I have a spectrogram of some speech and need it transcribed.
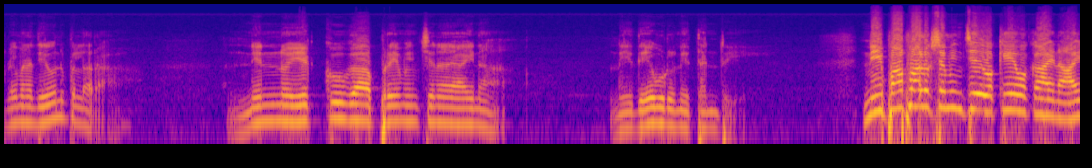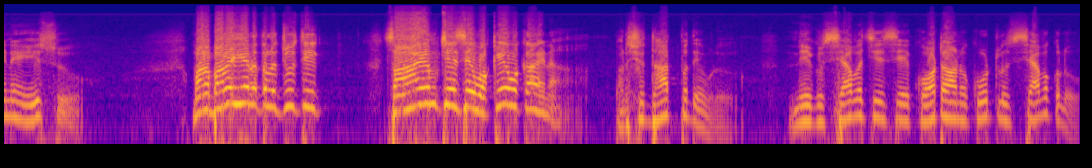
ప్రేమైన దేవుని పిల్లరా నిన్ను ఎక్కువగా ప్రేమించిన ఆయన నీ దేవుడు నీ తండ్రి. నీ పాపాలు క్షమించే ఒకే ఒక ఆయన ఆయనే యేసు. మన బలహీనతలు చూసి సహాయం చేసే ఒకే ఒక ఆయన పరిశుద్ధాత్మ దేవుడు. నీకు సేవ చేసే కోటాను కోట్లు సేవకులు.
